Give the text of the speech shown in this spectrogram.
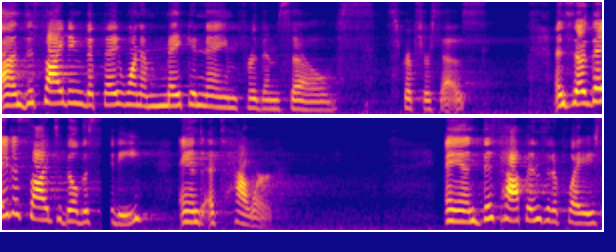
um, deciding that they want to make a name for themselves, scripture says. And so they decide to build a city and a tower. And this happens at a place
